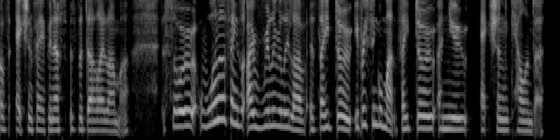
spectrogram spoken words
of Action for Happiness is the Dalai Lama. So, one of the things I really, really love is they do, every single month, they do a new action calendar.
